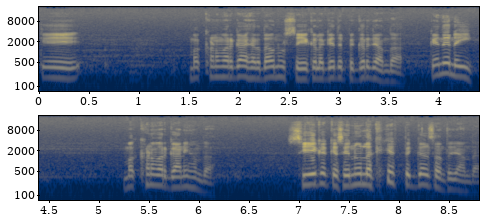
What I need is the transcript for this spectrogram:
ਕਿ ਮੱਖਣ ਵਰਗਾ ਹਿਰਦਾ ਉਹਨੂੰ ਸੇਕ ਲੱਗੇ ਤੇ ਪਿਘਲ ਜਾਂਦਾ। ਕਹਿੰਦੇ, ਨਹੀਂ, ਮੱਖਣ ਵਰਗਾ ਨਹੀਂ ਹੁੰਦਾ। ਸੇਕ ਕਿਸੇ ਨੂੰ ਲੱਗੇ, ਪਿਘਲ ਸੰਤ ਜਾਂਦਾ।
